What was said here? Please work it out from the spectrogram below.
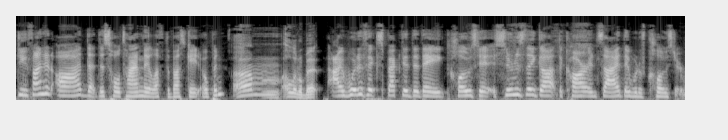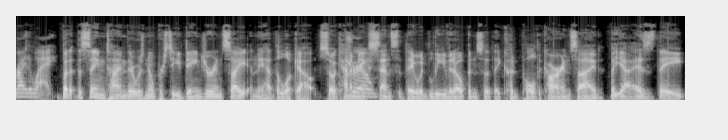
Do you find it odd that this whole time they left the bus gate open? Um, a little bit. I would have expected that they closed it as soon as they got the car inside. They would have closed it right away. But at the same time, there was no perceived danger in sight and they had the lookout. So it kind of makes sense that they would leave it open so that they could pull the car inside. But yeah, as they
